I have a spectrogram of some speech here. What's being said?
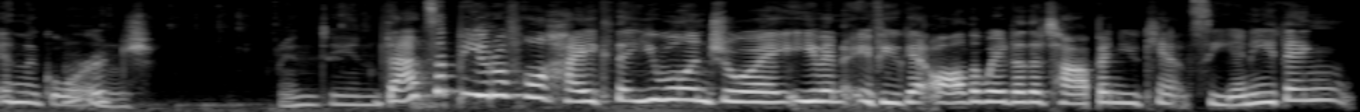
in the gorge. Indian. That's a beautiful hike that you will enjoy even if you get all the way to the top and you can't see anything.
